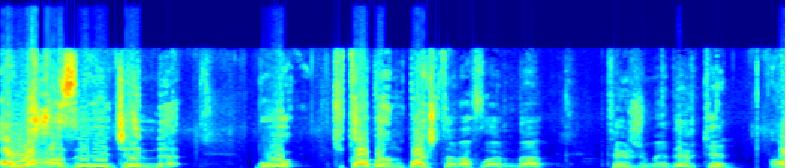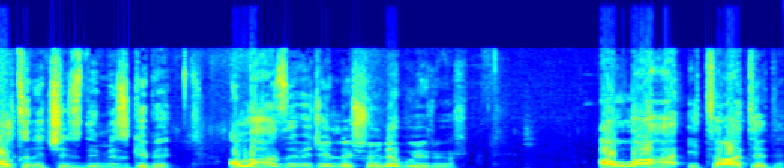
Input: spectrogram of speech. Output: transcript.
Allah Azze ve Celle bu kitabın baş taraflarında tercüme ederken altını çizdiğimiz gibi Allah Azze ve Celle şöyle buyuruyor. Allah'a itaat edin.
